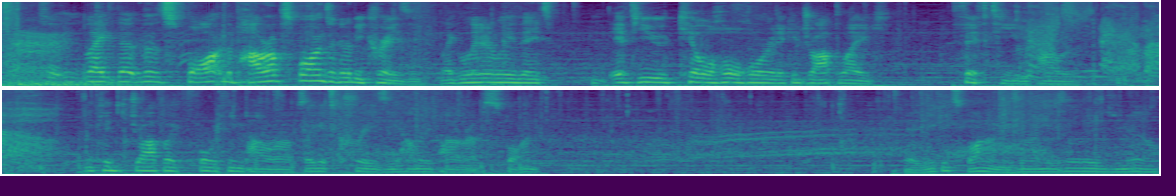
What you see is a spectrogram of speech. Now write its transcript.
so, like the the spawn, the power up spawns are gonna be crazy. Like literally, they if you kill a whole horde, it could drop like 15 powers. It could drop like 14 power ups. Like it's crazy how many power ups spawn. Okay, you can spawn on these enemies. Little did you know.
